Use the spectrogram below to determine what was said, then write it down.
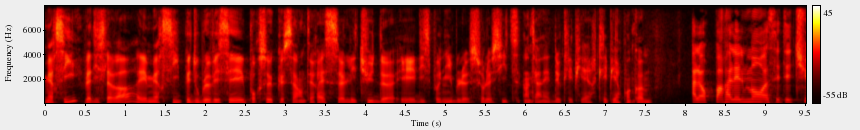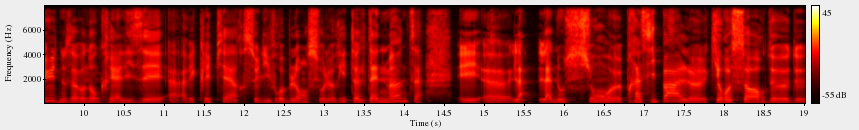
Merci Vladislava et merci PwC pour ceux que ça intéresse. L'étude est disponible sur le site internet de Clépierre, clépierre.com. Alors, parallèlement à cette étude, nous avons donc réalisé euh, avec Clépierre ce livre blanc sur le retailtainment. Et euh, la, notion euh, principale qui ressort de,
